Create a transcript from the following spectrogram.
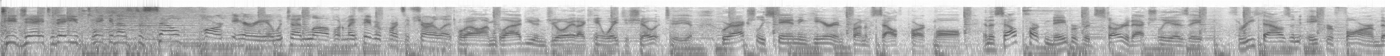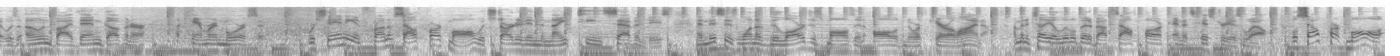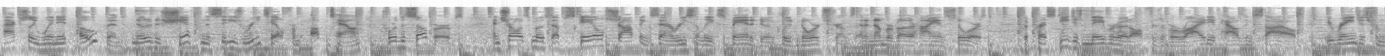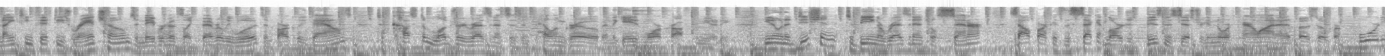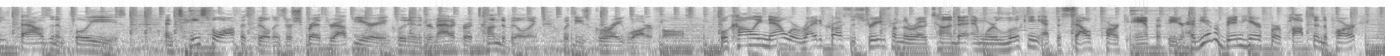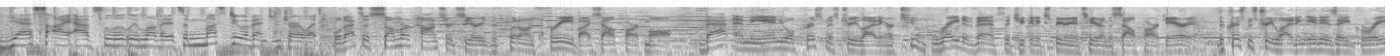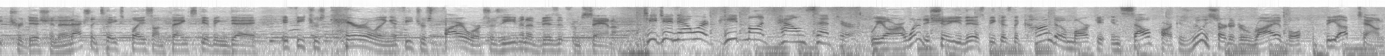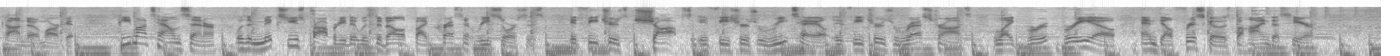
TJ, today you've taken us to South Park area, which I love, one of my favorite parts of Charlotte. Well, I'm glad you enjoy it. I can't wait to show it to you. We're actually standing here in front of South Park Mall, and the South Park neighborhood started actually as a 3,000 acre farm that was owned by then Governor Cameron Morrison. We're standing in front of South Park Mall, which started in the 1970s, and this is one of the largest malls in all of North Carolina. I'm going to tell you a little bit about South Park and its history as well. Well, South Park Mall actually, when it opened, noted a shift in the city's retail from uptown toward the suburbs. And Charlotte's most upscale shopping center recently expanded to include Nordstrom's and a number of other high-end stores. The prestigious neighborhood offers a variety of housing styles. It ranges from 1950s ranch homes in neighborhoods like Beverly Woods and Barclay Downs to custom luxury residences in Pelham Grove and the gated Morrocroft community. You know, in addition to being a residential center, South Park is the second largest business district in North Carolina and it boasts over 40,000 employees. And tasteful office buildings are spread throughout the area, including the dramatic Rotunda building with these great waterfalls. Well, Colleen, now we're right across the street from the Rotunda and we're looking at the South Park Amphitheater. Have you ever been here for Pops in the Park? Yes, I absolutely love it. It's a must-do event in Charlotte. Well, that's a summer concert series that's put on free by South Park Mall. That and the annual Christmas tree lighting are two great events that you can experience here in the South Park area. The Christmas tree lighting, it is a great tradition, and it actually takes place on Thanksgiving Day. It features caroling, it features fireworks, there's even a visit from Santa. TJ, now we're at Piedmont Town Center. We are. I wanted to show you this because the condo market in South Park has really started to rival the uptown condo market. Piedmont Town Center was a mixed-use property that was developed by Crescent Resources. It features shops, it features retail, it features restaurants like Brio and Del Frisco's behind us here.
